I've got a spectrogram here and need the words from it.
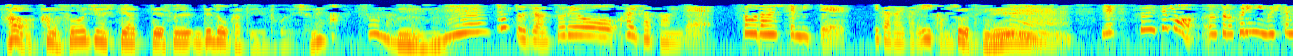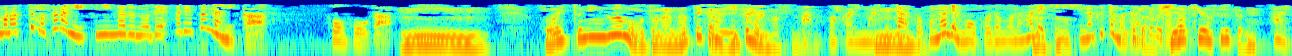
歯を歯の掃除をしてやって、それでどうかというところでしょうね。あ、そうなんですね。ちょっとじゃあそれを歯医者さんで相談してみていただいたらいいかもしれませんね。でそれでも、そのクリーニングしてもらってもさらに気になるのであれば何か方法が。うーん。ホワイトニングはもう大人になってからでいいと思います。あ、わかりました。うんじゃあそこまでもう子供の歯で気にしなくても大丈夫だろう日焼けをするとね、はい。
